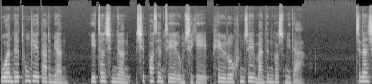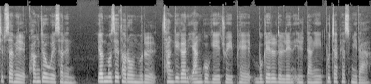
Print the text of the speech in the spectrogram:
우한대 통계에 따르면 2010년 10%의 음식이 폐유로 훈제 만든 것입니다. 지난 13일 광저우에서는 연못의 더러운 물을 장기간 양고기에 주입해 무게를 늘린 일당이 붙잡혔습니다.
